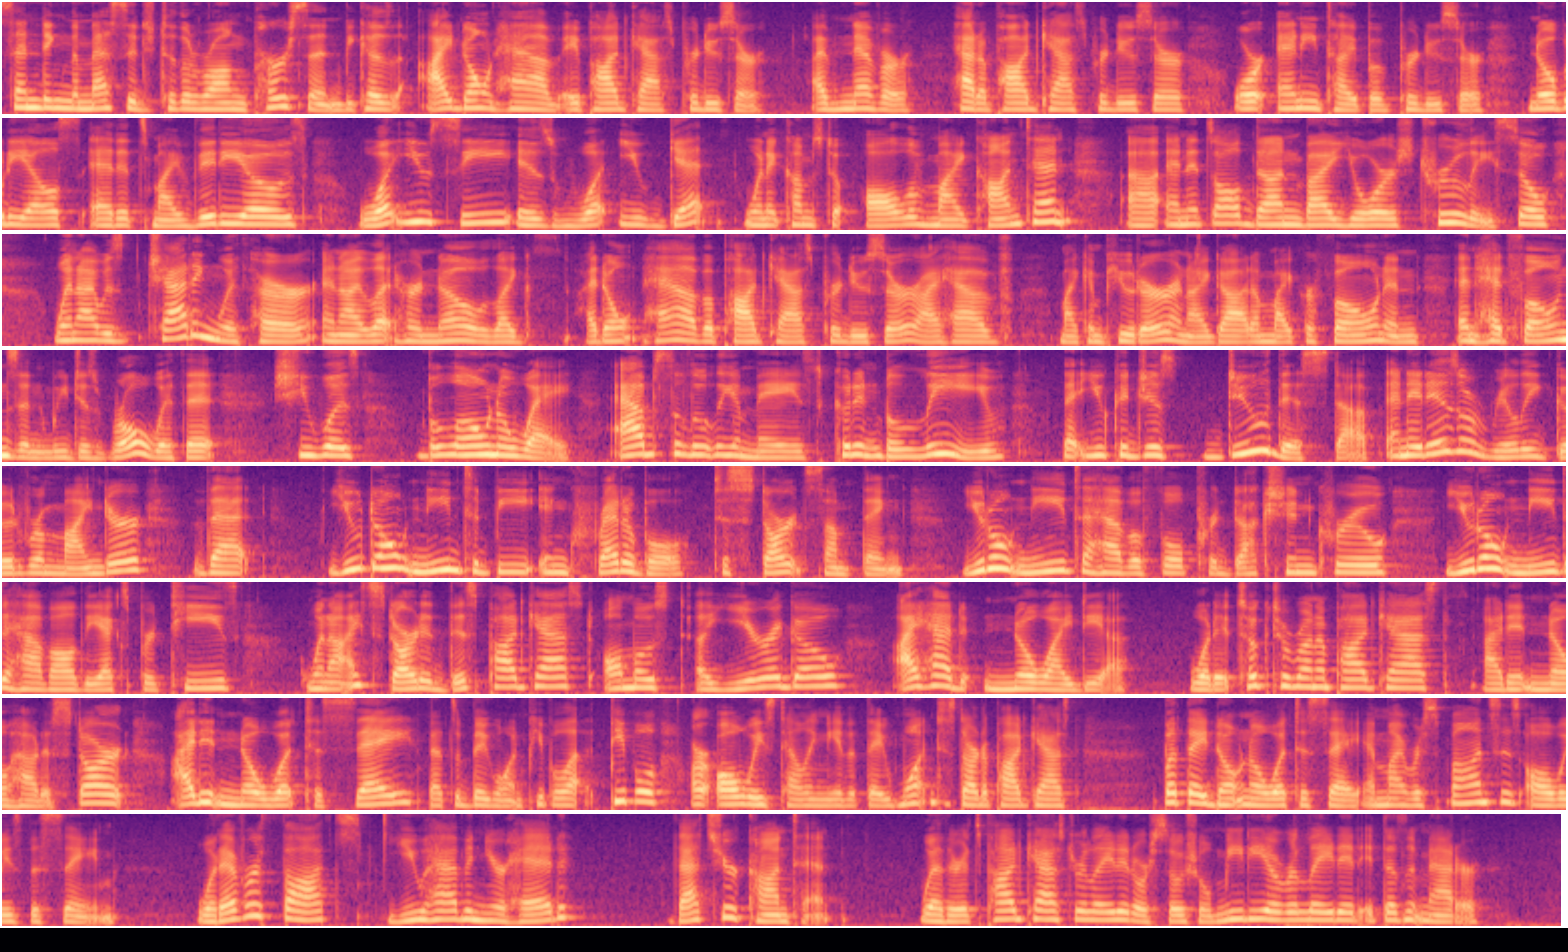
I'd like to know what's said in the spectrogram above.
sending the message to the wrong person because I don't have a podcast producer. I've never had a podcast producer or any type of producer. Nobody else edits my videos. What you see is what you get when it comes to all of my content, uh, and it's all done by yours truly. So when I was chatting with her and I let her know, like, I don't have a podcast producer, I have my computer and I got a microphone and, and headphones and we just roll with it, she was blown away, absolutely amazed, couldn't believe that you could just do this stuff. And it is a really good reminder that you don't need to be incredible to start something. You don't need to have a full production crew. You don't need to have all the expertise. When I started this podcast almost a year ago, I had no idea what it took to run a podcast. I didn't know how to start. I didn't know what to say. That's a big one. People people are always telling me that they want to start a podcast, but they don't know what to say. And my response is always the same. Whatever thoughts you have in your head, that's your content. Whether it's podcast related or social media related, it doesn't matter.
